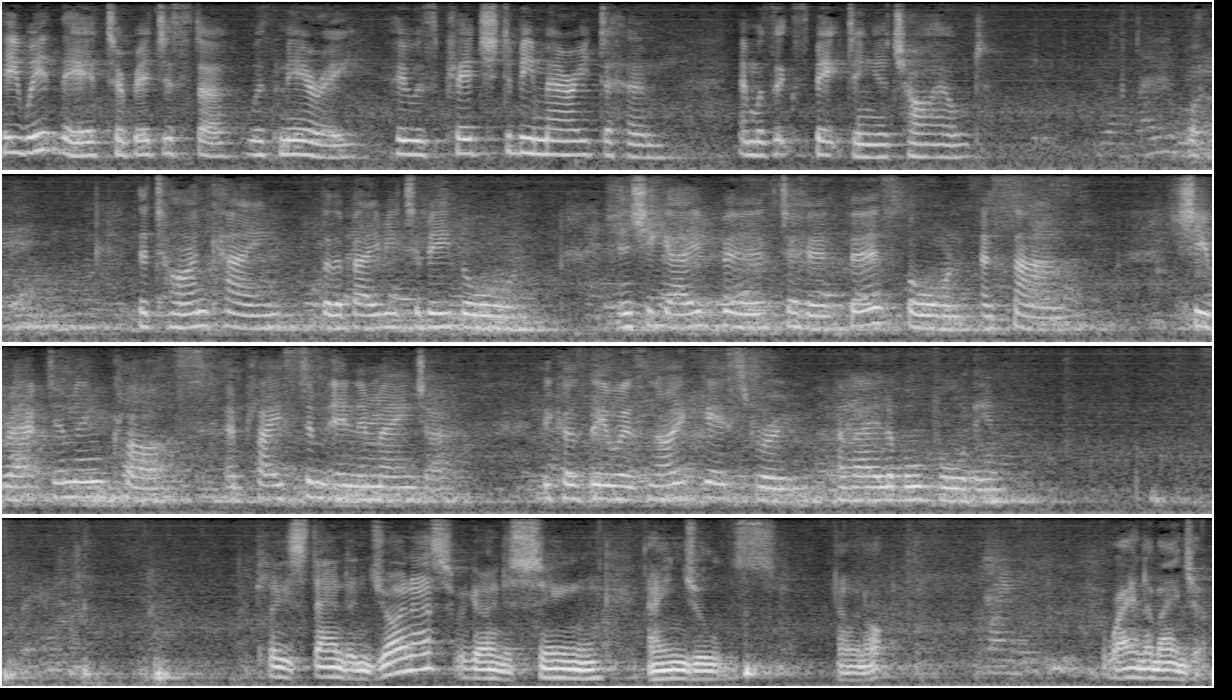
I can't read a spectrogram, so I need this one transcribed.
He went there to register with Mary, who was pledged to be married to him and was expecting a child. The time came for the baby to be born and she gave birth to her firstborn, a son. She wrapped him in cloths and placed him in a manger because there was no guest room available for them. Please stand and join us. We're going to sing Angels. No, we're not. Way in the manger.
